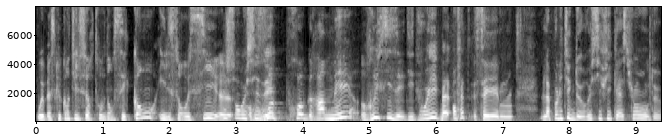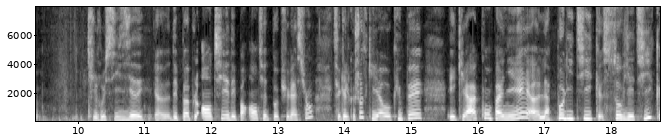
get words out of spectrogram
Oui, parce que quand ils se retrouvent dans ces camps, ils sont aussi euh, Ils sont russisés. reprogrammés, russisés, dites-vous. Oui, bah, en fait, c'est hum, la politique de russification de qui russisait des peuples entiers, des pans entiers de population, c'est quelque chose qui a occupé et qui a accompagné la politique soviétique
